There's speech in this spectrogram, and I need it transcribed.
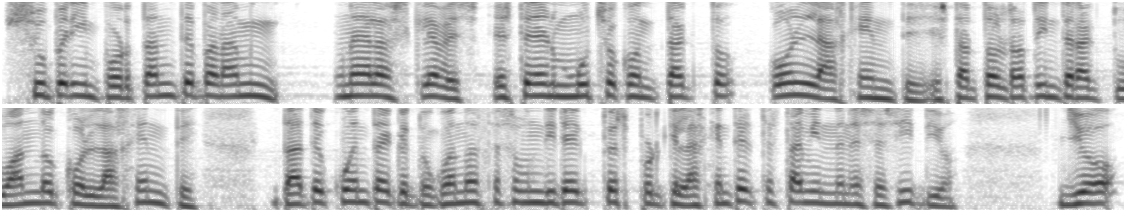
Súper importante para mí, una de las claves es tener mucho contacto con la gente, estar todo el rato interactuando con la gente. Date cuenta de que tú cuando haces un directo es porque la gente te está viendo en ese sitio yo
